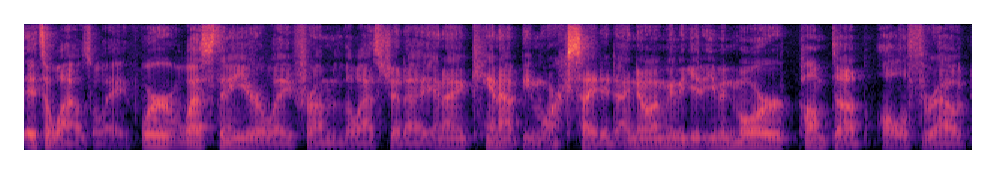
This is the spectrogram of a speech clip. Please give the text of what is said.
it's a whiles away. We're less than a year away from The Last Jedi, and I cannot be more excited. I know I'm going to get even more pumped up all throughout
